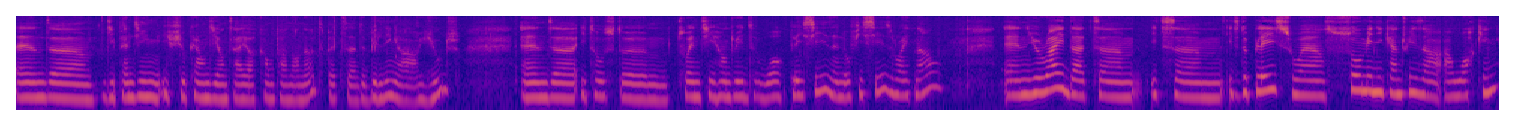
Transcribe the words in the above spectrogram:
and uh, depending if you count the entire compound or not, but uh, the buildings are huge. And uh, it hosts um, 2,000 workplaces and offices right now. And you're right that um, it's, um, it's the place where so many countries are, are working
